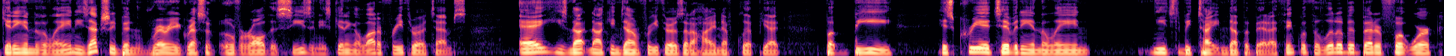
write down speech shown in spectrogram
getting into the lane. He's actually been very aggressive overall this season. He's getting a lot of free throw attempts. A, he's not knocking down free throws at a high enough clip yet, but B, his creativity in the lane needs to be tightened up a bit. I think with a little bit better footwork,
